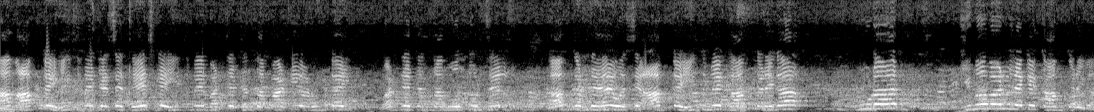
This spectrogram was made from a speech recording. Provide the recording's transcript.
हम आपके हित में जैसे देश के हित में भारतीय जनता पार्टी और उनका ही भारतीय जनता मजदूर सेल काम करते हैं, वैसे आपके हित में काम करेगा। पूरा जिम्मेवारी लेके काम करेगा।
